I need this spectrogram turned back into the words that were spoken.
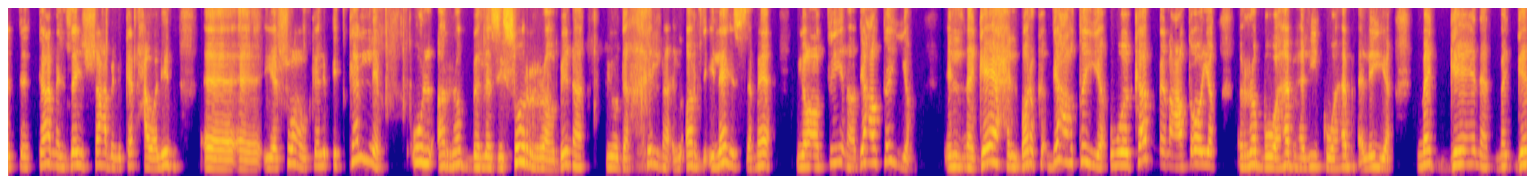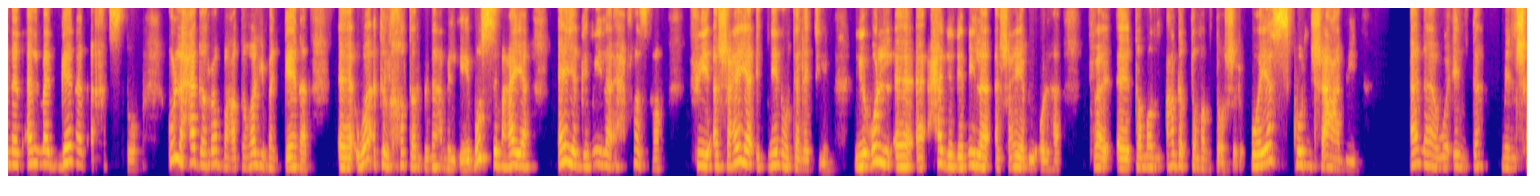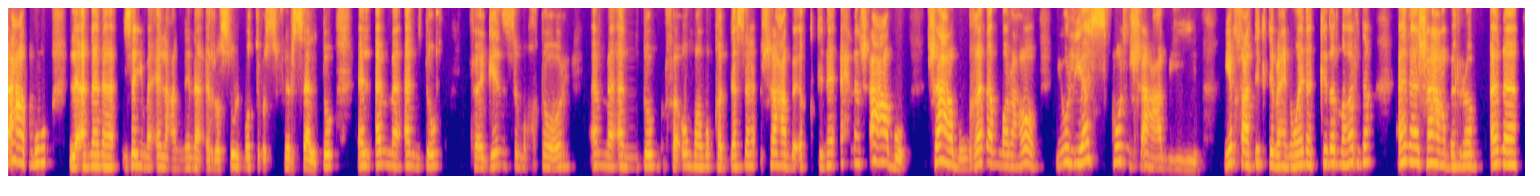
تعمل زي الشعب اللي كان حوالين آه، آه، يشوع وكلم اتكلم قول الرب الذي سر بنا يدخلنا الأرض إله السماء يعطينا دي عطية. النجاح البركة دي عطية. وكم من عطايا الرب وهبها ليك وهبها ليا. مجانا مجانا قال مجانا اخذتم كل حاجة الرب عطاها لي مجانا. آه وقت الخطر بنعمل إيه؟ بص معايا آية جميلة احفظها في اشعياء 32 يقول آه, آه، حاجة جميلة اشعياء بيقولها. في آه عدد 18 ويسكن شعبي. أنا وإنت من شعبه لأننا زي ما قال عننا الرسول بطرس في رسالته قال أما أنتم فجنس مختار أما أنتم فأمة مقدسة شعب اقتناء. إحنا شعبه شعبه غنم مرعاه يقول يسكن شعبي. ينفع تكتب عنوانك كده النهاردة؟ أنا شعب الرب أنا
